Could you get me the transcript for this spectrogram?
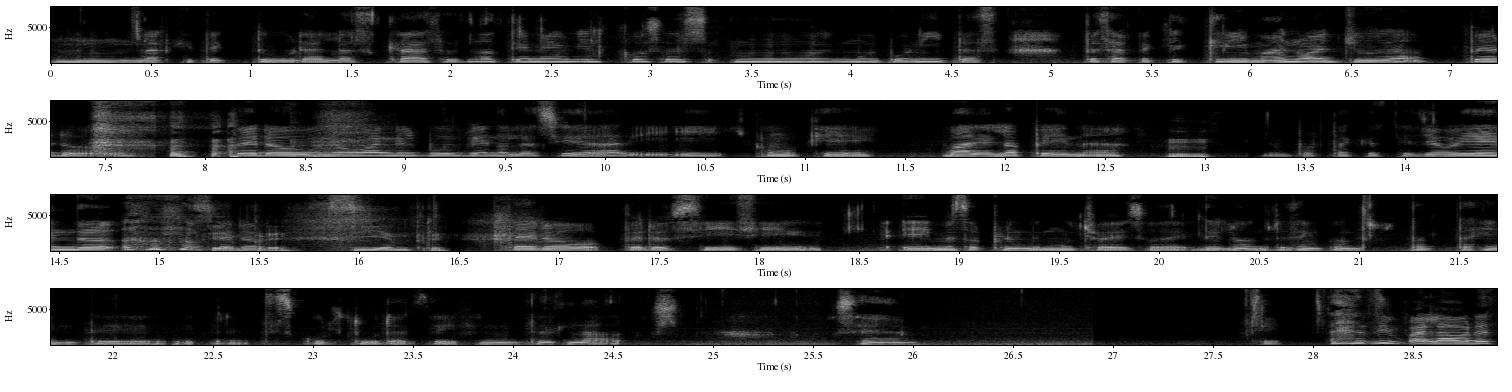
mm, la arquitectura, las casas, no tiene mil cosas muy, muy bonitas, a pesar de que el clima no ayuda, pero, pero uno va en el bus viendo la ciudad y, como que vale la pena. Mm. No importa que esté lloviendo. Siempre, siempre. Pero, pero sí, sí, eh, me sorprende mucho eso de, de, Londres, encontrar tanta gente de diferentes culturas, de diferentes lados. O sea, sí, sin palabras.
